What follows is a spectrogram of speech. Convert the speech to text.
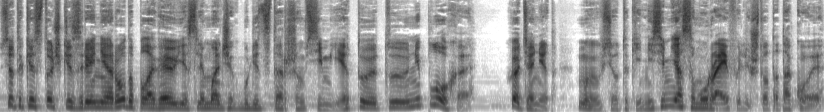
Все-таки с точки зрения рода, полагаю, если мальчик будет старшим в семье, то это неплохо. Хотя нет, мы все-таки не семья самураев или что-то такое.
